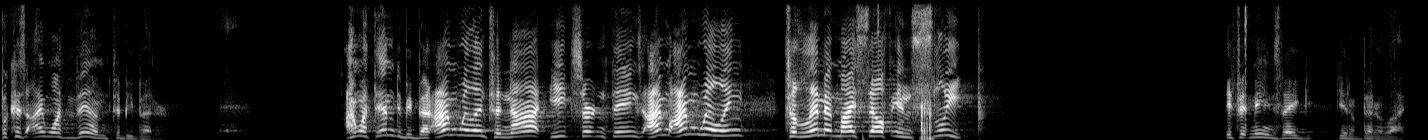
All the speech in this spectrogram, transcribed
because I want them to be better. I want them to be better. I'm willing to not eat certain things. I'm, I'm willing to limit myself in sleep if it means they get a better life.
